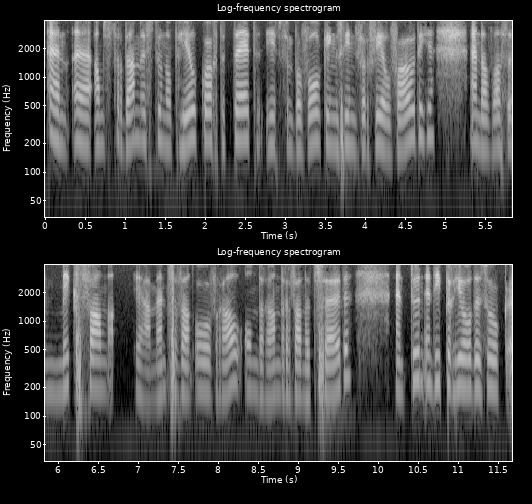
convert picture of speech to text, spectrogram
En uh, Amsterdam is toen op heel korte tijd, heeft zijn bevolking zien verveelvoudigen. En dat was een mix van ja, mensen van overal, onder andere van het zuiden. En toen in die periode is ook uh,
